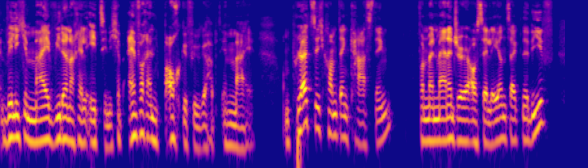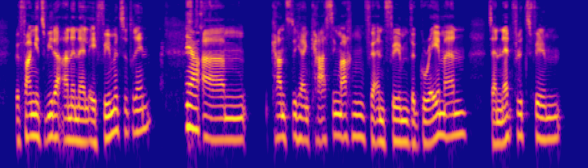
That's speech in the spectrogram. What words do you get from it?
will ich im Mai wieder nach LA ziehen. Ich habe einfach ein Bauchgefühl gehabt im Mai. Und plötzlich kommt ein Casting von meinem Manager aus LA und sagt, Nadiv, wir fangen jetzt wieder an, in LA Filme zu drehen. Ja. Ähm, kannst du hier ein Casting machen für einen Film The Grey Man? Das ist ein Netflix-Film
